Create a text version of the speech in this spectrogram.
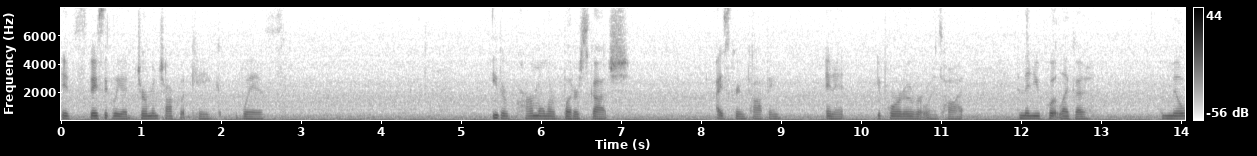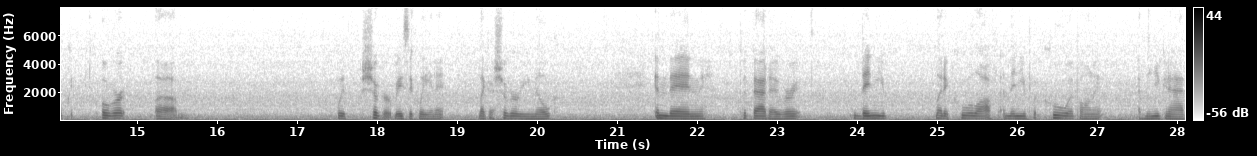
It's basically a German chocolate cake with either caramel or butterscotch ice cream topping in it. You pour it over it when it's hot. And then you put like a milk over it um, with sugar basically in it, like a sugary milk. And then put that over it. Then you let it cool off, and then you put Cool Whip on it, and then you can add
